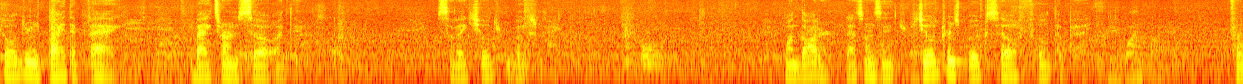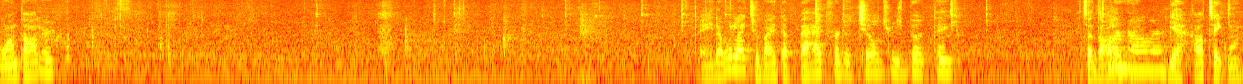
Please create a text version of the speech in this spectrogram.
Children's buy the bag. Bags are on sale, I think. Select children books. One dollar. That sounds interesting. Children's books sell fill the bag. For one dollar? Hey, I would like to buy the bag for the children's book thing. It's a dollar. one right? Yeah, I'll take one.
